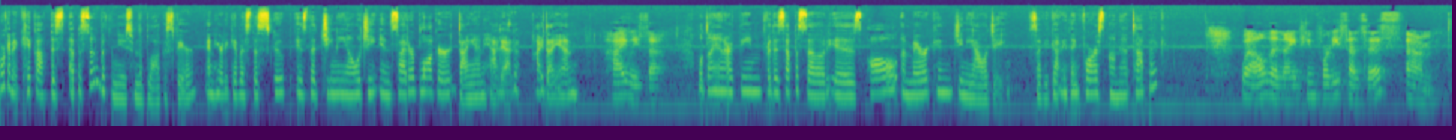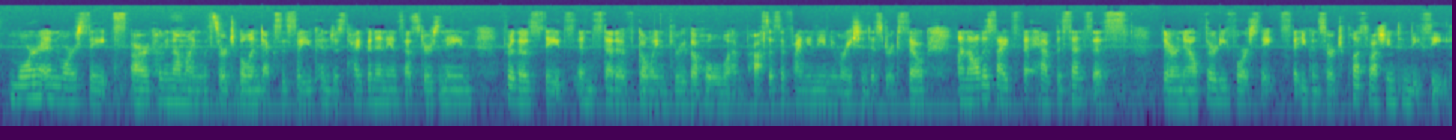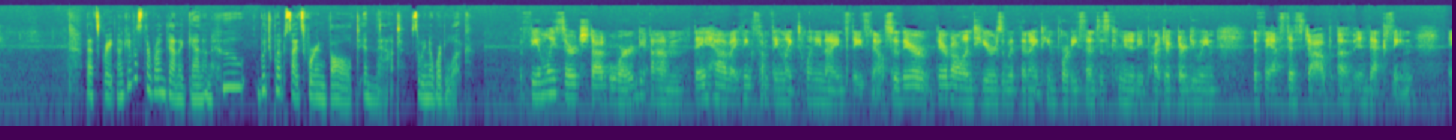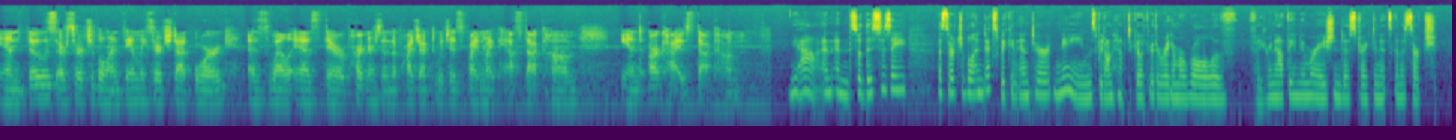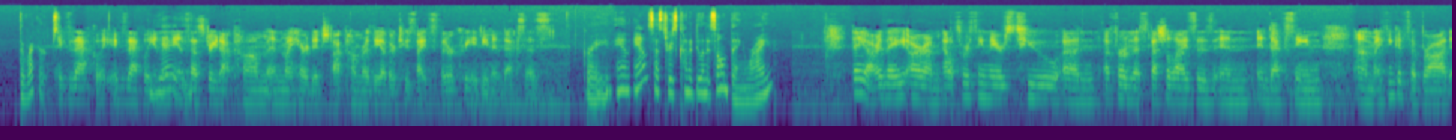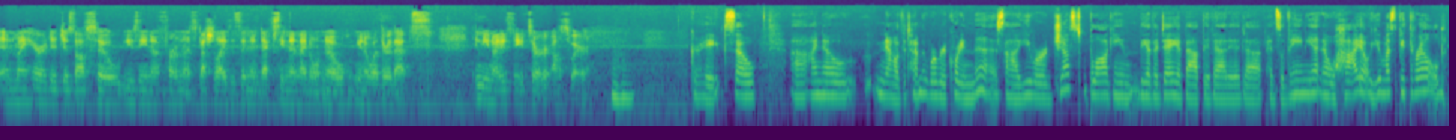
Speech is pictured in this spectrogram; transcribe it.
Well, we're going to kick off this episode with news from the blogosphere. And here to give us the scoop is the genealogy insider blogger, Diane Haddad. Hi, Diane. Hi, Lisa. Well, Diane, our theme for this episode is all American genealogy. So, have you got anything for us on that topic? Well, the 1940 census um, more and more states are coming online with searchable indexes so you can just type in an ancestor's name for those states instead of going through the whole um, process of finding the enumeration districts. So, on all the sites that have the census, there are now 34 states that you can search, plus Washington, D.C. That's great. Now, give us the rundown again on who, which websites were involved in that so we know where to look familysearch.org um, they have i think something like 29 states now so their their volunteers with the 1940 census community project are doing the fastest job of indexing and those are searchable on familysearch.org as well as their partners in the project which is findmypast.com and archives.com yeah and and so this is a a searchable index we can enter names we don't have to go through the rigmarole of figuring out the enumeration district, and it's going to search the records. Exactly, exactly. And Yay. then Ancestry.com and MyHeritage.com are the other two sites that are creating indexes. Great. And Ancestry is kind of doing its own thing, right? They are. They are um, outsourcing theirs to an, a firm that specializes in indexing. Um, I think it's abroad, and MyHeritage is also using a firm that specializes in indexing. And I don't know, you know, whether that's in the United States or elsewhere. Mm-hmm. Great. So uh, I know now at the time that we're recording this, uh, you were just blogging the other day about they've added uh, Pennsylvania and Ohio. You must be thrilled.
